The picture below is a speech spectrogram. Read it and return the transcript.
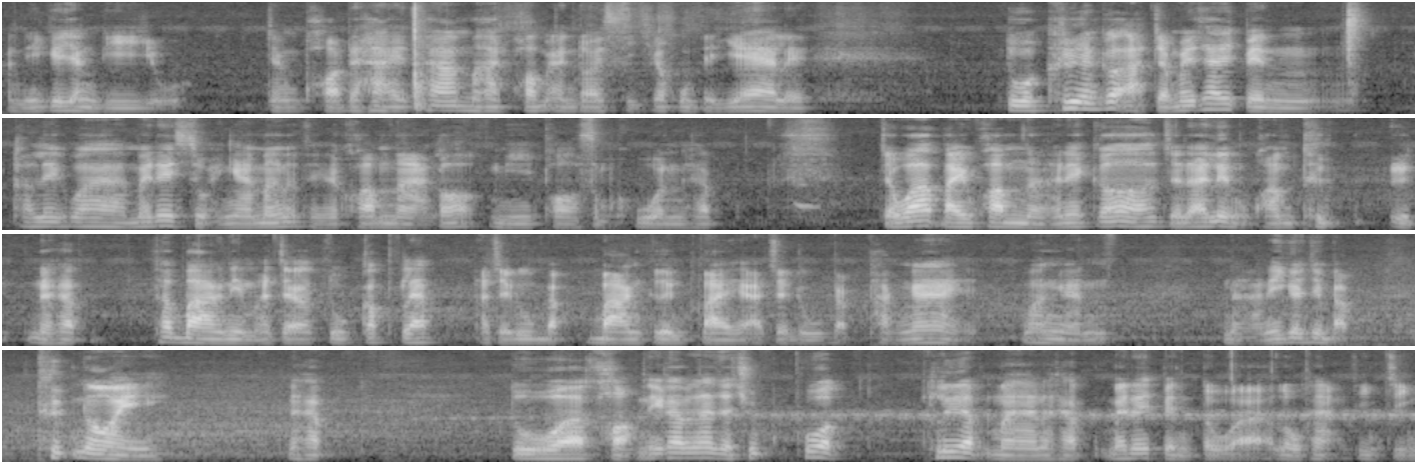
อันนี้ก็ยังดีอยู่ ยังพอได้ถ้ามาพร้อม Android 4 ก็คงจะแย่เลย ตัวเครื่องก็อาจจะไม่ได้เป็นเขาเรียกว่าไม่ได้สวยงามมากแต่ความหนาก็มีพอสมควรครับ จะว่าไปความหนาเนี่ยก็จะได้เรื่องของความถึกอึดนะครับ ถ้าบางเนี่ยมันอาจจะดูก๊อบแกลบอาจจะดูแบบบางเกินไป อาจจะดูแบบพังง่ายว่างั้น หนานี่ก็จะแบบทึกหน่อยนะครับ ตัวขอบนี่ก็น่าจะชุบพวกเคลือบมานะครับ ไม่ได้เป็นตัวโลหะจริง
